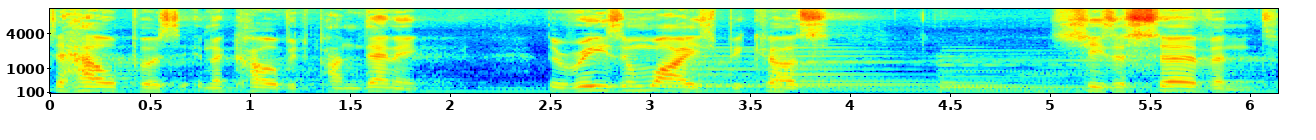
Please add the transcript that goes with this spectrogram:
to help us in a COVID pandemic. The reason why is because she's a servant.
